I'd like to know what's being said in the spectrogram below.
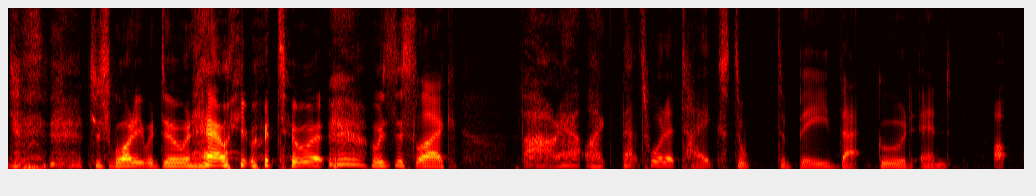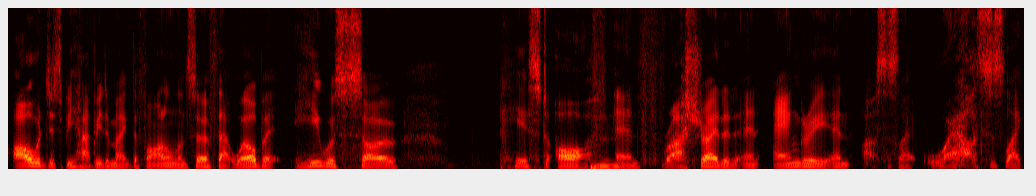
just what he would do and how he would do it was just like far out. Like that's what it takes to to be that good. And I would just be happy to make the final and surf that well. But he was so pissed off mm. and frustrated and angry and I was just like wow it's just like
